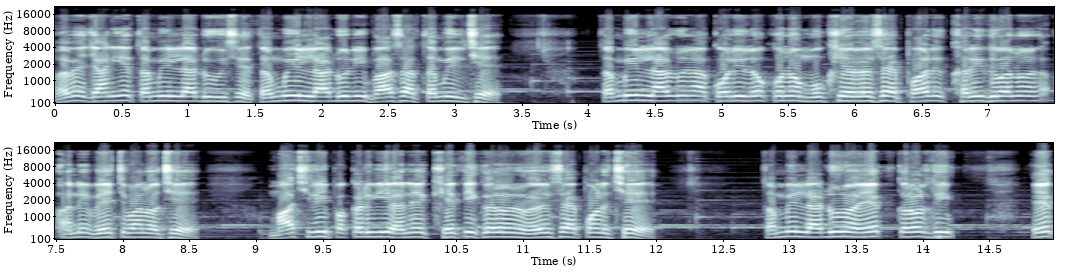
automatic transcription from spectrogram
હવે જાણીએ તમિલનાડુ વિશે. તમિલનાડુની ભાષા તમિલ છે. તમિલનાડુના કોળી લોકોનો મુખ્ય વ્યવસાય ફળ ખરીદવાનો અને વેચવાનો છે. માછલી પકડવી અને ખેતી કરવાનો વ્યવસાય પણ છે. તમિલનાડુનો એક કરોડથી એક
